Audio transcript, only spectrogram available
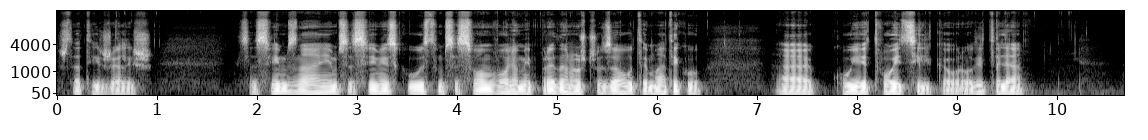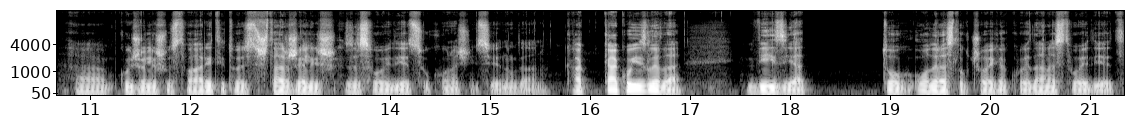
Šta ti želiš sa svim znanjem, sa svim iskustvom, sa svom voljom i predanošću za ovu tematiku koji je tvoj cilj kao roditelja, koji želiš ostvariti, to jest šta želiš za svoju djecu u konačnici jednog dana. Kako, izgleda vizija tog odraslog čovjeka koji je danas tvoje dijete?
